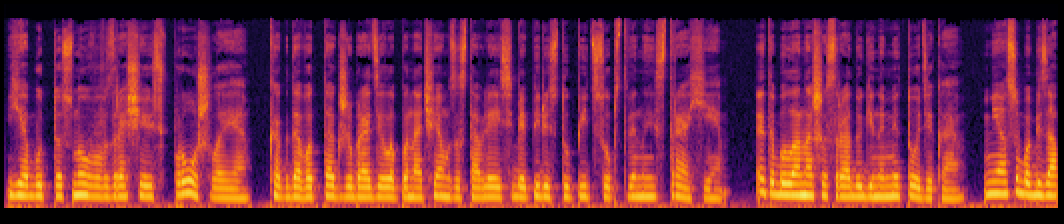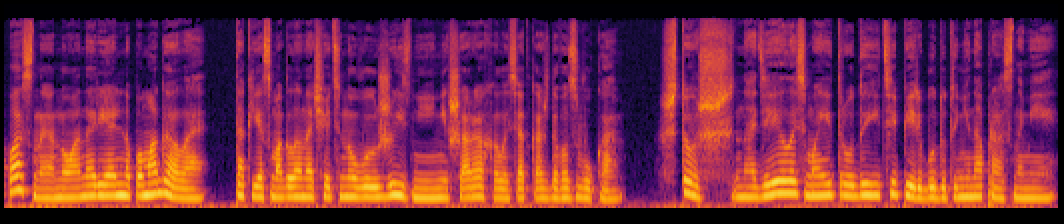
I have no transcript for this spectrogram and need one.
Я будто снова возвращаюсь в прошлое, когда вот так же бродила по ночам, заставляя себя переступить собственные страхи. Это была наша с Радугиной методика. Не особо безопасная, но она реально помогала. Так я смогла начать новую жизнь и не шарахалась от каждого звука. Что ж, надеялась, мои труды и теперь будут и не напрасными.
